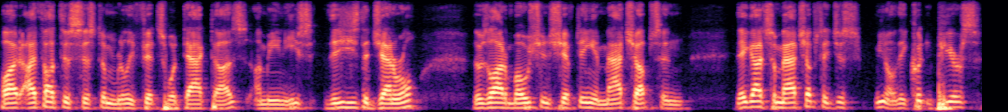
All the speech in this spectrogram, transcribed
But I thought this system really fits what Dak does. I mean, he's he's the general. There's a lot of motion shifting and matchups, and they got some matchups. They just you know they couldn't pierce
